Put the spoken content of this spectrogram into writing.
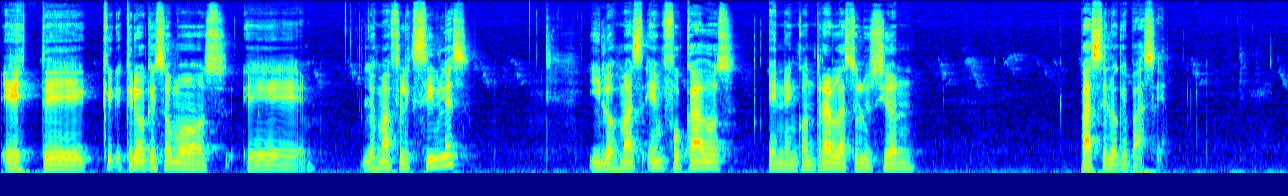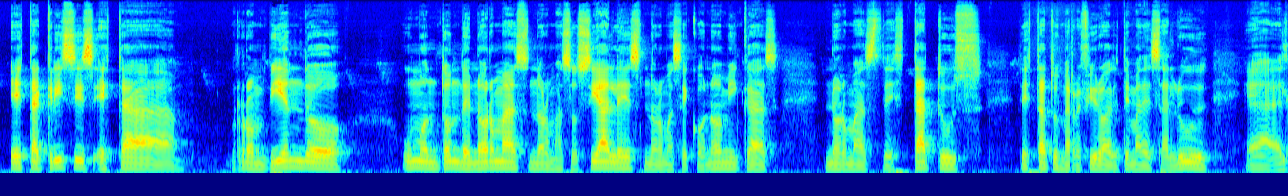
Este, creo que somos eh, los más flexibles y los más enfocados en encontrar la solución pase lo que pase. Esta crisis está rompiendo un montón de normas, normas sociales, normas económicas, normas de estatus. De estatus me refiero al tema de salud, eh,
